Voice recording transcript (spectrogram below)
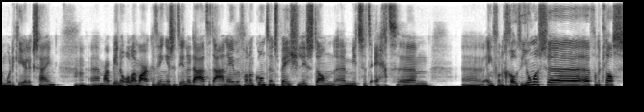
moet ik eerlijk zijn. Mhm. Mm -hmm. maar binnen online marketing is het inderdaad het aannemen van een content specialist dan, mits het echt um, een van de grote jongens van de klas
